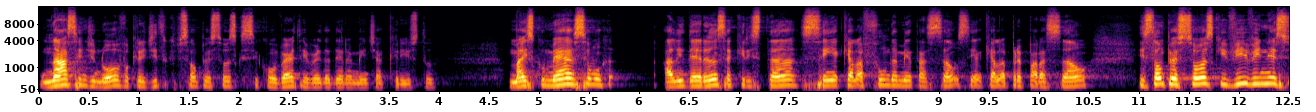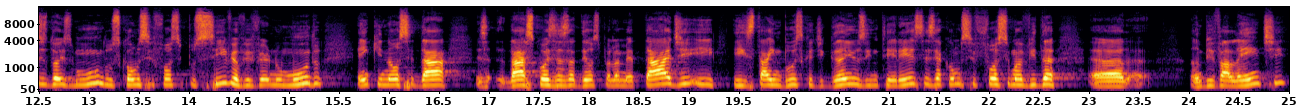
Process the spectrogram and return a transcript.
nascem de novo, acredito que são pessoas que se convertem verdadeiramente a Cristo, mas começam a liderança cristã sem aquela fundamentação, sem aquela preparação, e são pessoas que vivem nesses dois mundos como se fosse possível viver no mundo em que não se dá, dá as coisas a Deus pela metade e, e está em busca de ganhos e interesses. É como se fosse uma vida uh, ambivalente,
